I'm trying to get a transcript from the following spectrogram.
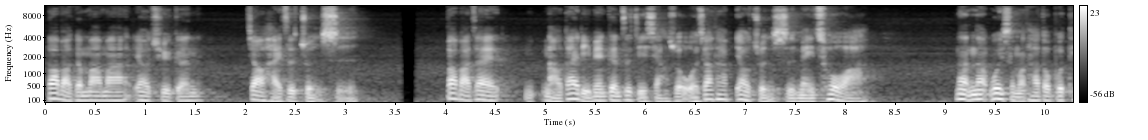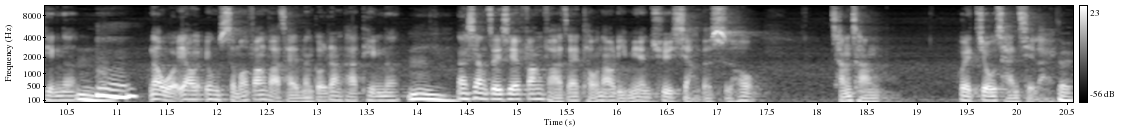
爸爸跟妈妈要去跟叫孩子准时，爸爸在脑袋里面跟自己想说，我叫他要准时，没错啊。那那为什么他都不听呢？嗯，那我要用什么方法才能够让他听呢？嗯，那像这些方法在头脑里面去想的时候，常常会纠缠起来。对，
